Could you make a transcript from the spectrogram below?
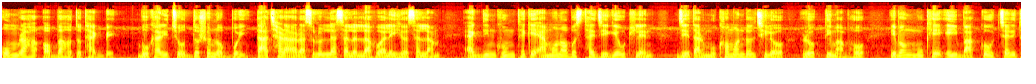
ওমরাহ অব্যাহত থাকবে। বুখারি চোদ্দশো নব্বই। তাছাড়া রাসুলুল্লাহ সাল্লাহু আলহিহাসাল্লাম একদিন ঘুম থেকে এমন অবস্থায় জেগে উঠলেন যে তার মুখমণ্ডল ছিল রক্তিমাভ এবং মুখে এই বাক্য উচ্চারিত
